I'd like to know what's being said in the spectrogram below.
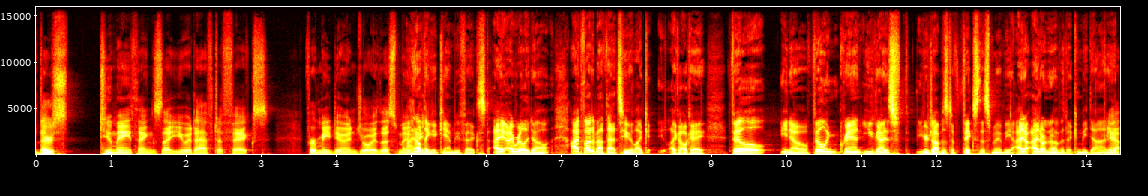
there's too many things that you would have to fix for me to enjoy this movie. I don't think it can be fixed. I, I really don't. I've thought about that too. Like like okay, Phil, you know, Phil and Grant, you guys, your job is to fix this movie. I, I don't know that it can be done. Yeah.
